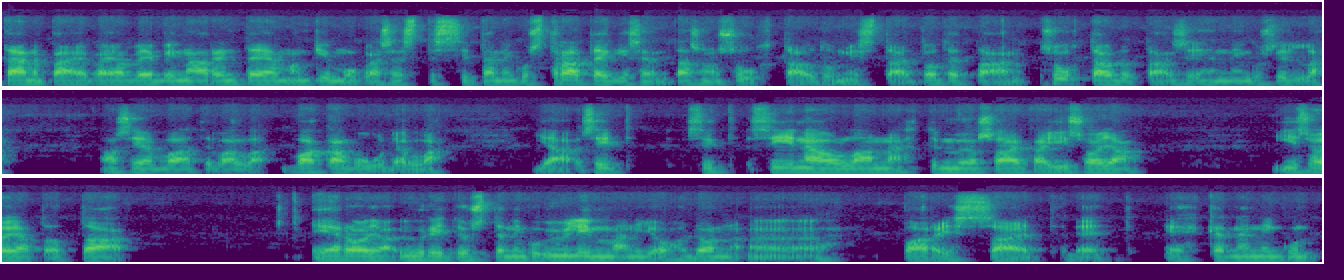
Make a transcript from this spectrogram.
tämän päivän ja webinaarin teemankin mukaisesti sitä niinku strategisen tason suhtautumista, että otetaan, suhtaudutaan siihen niinku sillä asian vaativalla vakavuudella. Ja sit, sit siinä ollaan nähty myös aika isoja, isoja tota, eroja yritysten niin kuin ylimmän johdon ö, parissa, että et ehkä ne niin kuin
